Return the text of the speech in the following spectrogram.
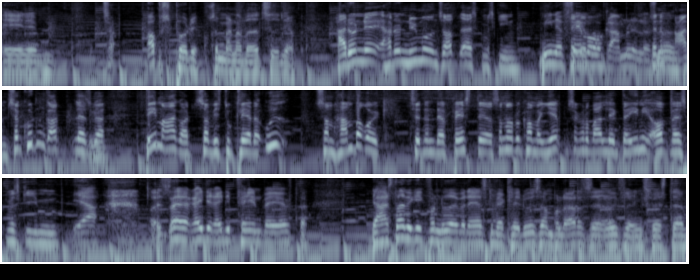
øh, så ops på det, som man har været tidligere. Har du en, øh, har du en nymodens opvaskemaskine? Min er fem år gammel eller sådan noget. jamen, så kunne den godt lade sig gøre. Det er meget godt. Så hvis du klæder dig ud som hamperryg til den der fest der, og så når du kommer hjem, så kan du bare lægge dig ind i opvaskemaskinen. Ja, og så er jeg rigtig, rigtig pæn bagefter. Jeg har stadigvæk ikke fundet ud af, hvad det er, jeg skal være klædt ud som på lørdag til den udklædningsfest der.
